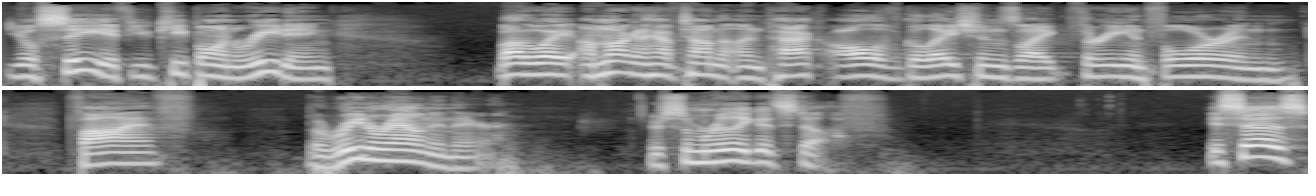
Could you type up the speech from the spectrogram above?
you'll see if you keep on reading by the way, I'm not going to have time to unpack all of Galatians like 3 and 4 and 5, but read around in there. There's some really good stuff. It says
